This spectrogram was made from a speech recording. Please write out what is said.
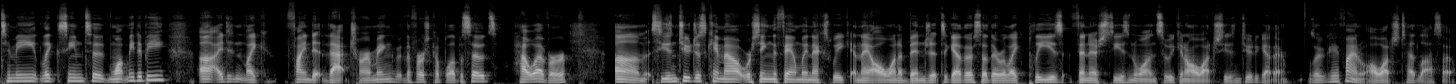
to me like seemed to want me to be. Uh, I didn't like find it that charming the first couple episodes. However, um, season two just came out. We're seeing the family next week, and they all want to binge it together. So they were like, "Please finish season one so we can all watch season two together." I was like, "Okay, fine. I'll watch Ted Lasso."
